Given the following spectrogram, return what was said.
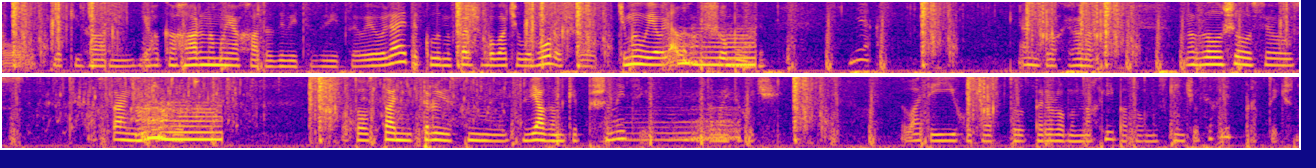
О, які гарні. Яка гарна моя хата, дивіться звідси. Ви уявляєте, коли ми вперше побачили гору, що... Чи ми уявляли, що буде? Ні. Я не трохи гаразд. У нас залишилося ось ото останні три в'язанки пшениці. Давайте хоч. Давайте її хоча б переробимо на хліб, а то в нас скінчився хліб практично.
